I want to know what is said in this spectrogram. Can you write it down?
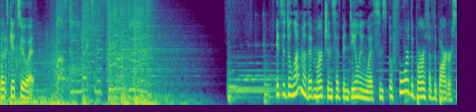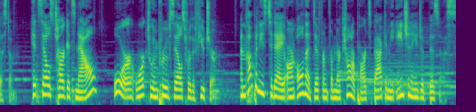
Let's get to it. It's a dilemma that merchants have been dealing with since before the birth of the barter system. Hit sales targets now or work to improve sales for the future. And companies today aren't all that different from their counterparts back in the ancient age of business.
